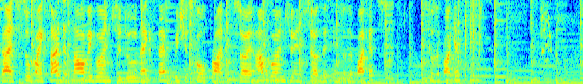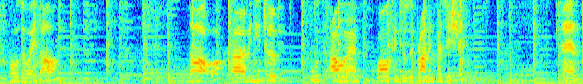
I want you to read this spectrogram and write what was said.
Guys, super excited. Now we're going to do next step, which is called priming. So I'm going to insert this into the buckets, into the bucket, all the way down. Now uh, we need to put our valve into the priming position. And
